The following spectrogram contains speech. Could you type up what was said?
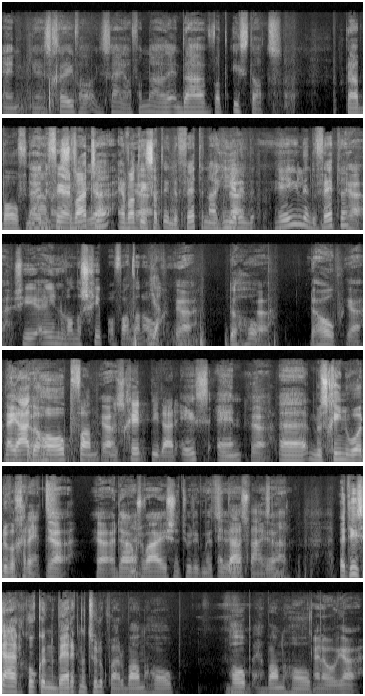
En je schreef al, je zei al van, nou, en daar, wat is dat? Daar bovenaan, Nee, de verte, zwarte. ja, En wat ja. is dat in de verte? Nou, hier Ja. in de, heel in de verte, Ja, zie je een van de schip of wat dan ook? Ja. ja. de hoop. Ja. De hoop, ja. Nou ja, de, hoop van Ja. een schip die daar is en Ja, eh, misschien worden we gered. ja, ja. en daarom zwaaien ze natuurlijk met... En eh, daar zwaait ja. naar. Het is eigenlijk ook een werk natuurlijk waar wanhoop, hoop en wanhoop En oh, ja.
